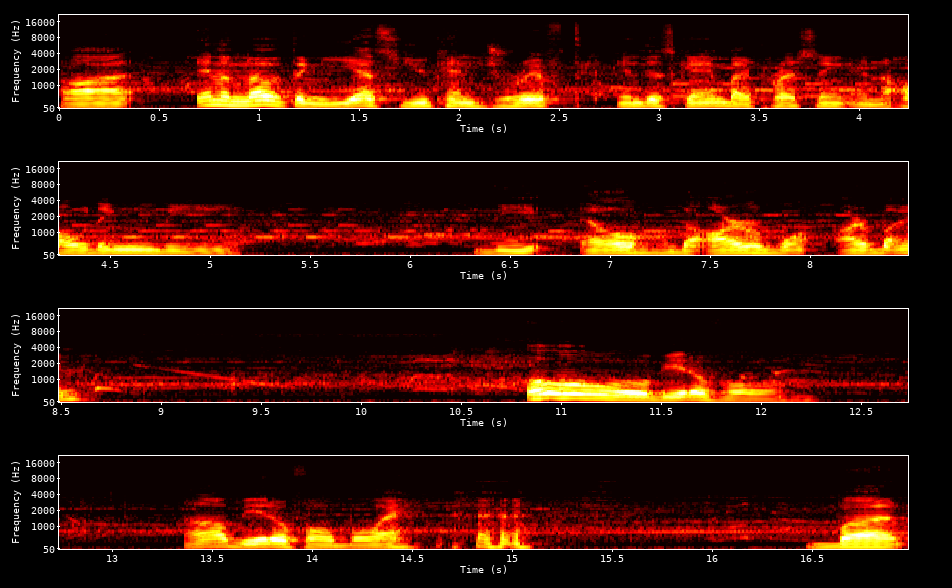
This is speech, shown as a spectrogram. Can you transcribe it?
uh and another thing yes you can drift in this game by pressing and holding the the l the r r button oh beautiful Oh, beautiful, boy. but,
